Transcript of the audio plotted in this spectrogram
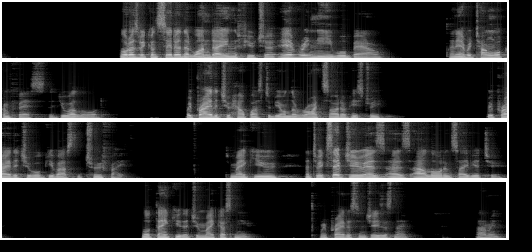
Lord, as we consider that one day in the future every knee will bow and every tongue will confess that you are Lord, we pray that you help us to be on the right side of history. We pray that you will give us the true faith to make you and to accept you as, as our Lord and Savior too. Lord, thank you that you make us new. We pray this in Jesus' name. Amen.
